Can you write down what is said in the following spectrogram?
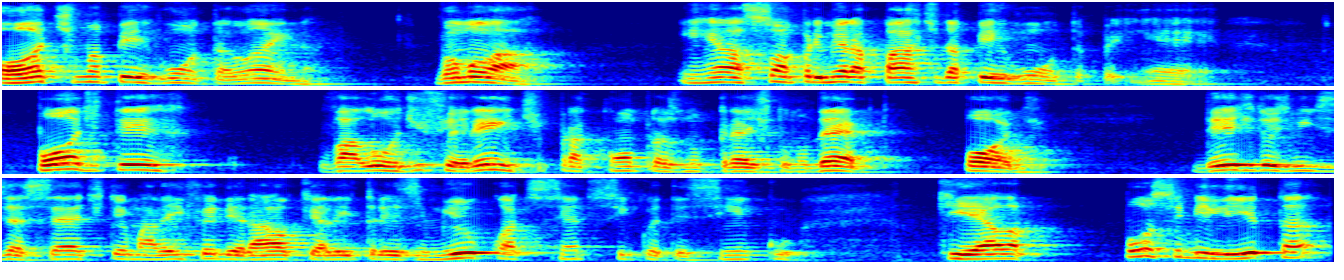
Ótima pergunta, Laina. Vamos lá. Em relação à primeira parte da pergunta, é, Pode ter valor diferente para compras no crédito ou no débito? Pode. Desde 2017 tem uma lei federal, que é a Lei 13.455, que ela possibilita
